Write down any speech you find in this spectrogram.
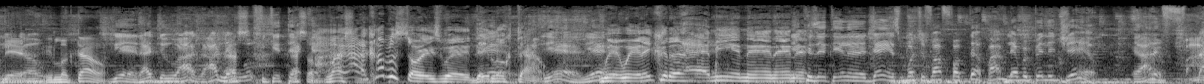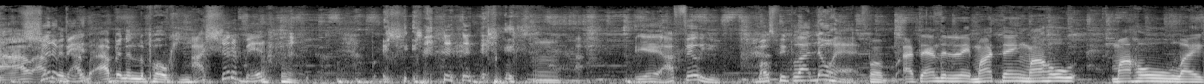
You yeah, know, he looked out. yeah, that dude. I, I never That's- will forget that. that's a cat. blessing. I got a couple of stories where they Yeah, looked out. Yeah, yeah. Where, where they could have had me and then and, Because at the end of the day, as much as I fucked up, I've never been in jail. And I didn't. Nah, I, I should have have been, been. I've, I've been in the pokey. I should have been. yeah, I feel you. Most people I know have. But at the end of the day, my thing, my whole, my whole like,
